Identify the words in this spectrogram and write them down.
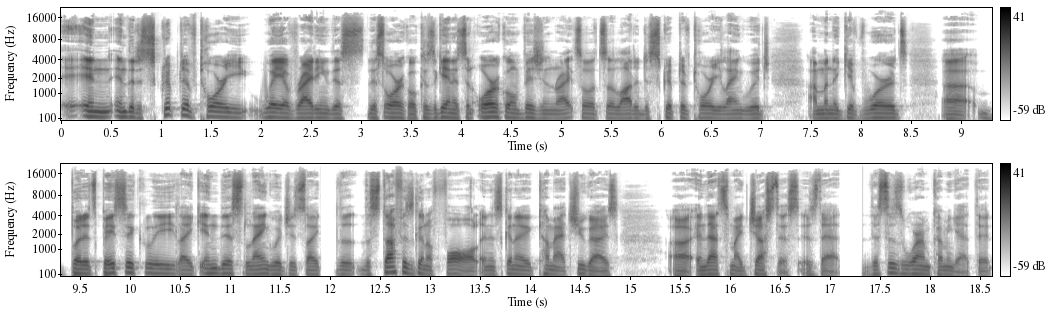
In in the descriptive Tory way of writing this this oracle, because again, it's an oracle and vision, right? So it's a lot of descriptive Tory language. I'm gonna give words, uh, but it's basically like in this language, it's like the the stuff is gonna fall and it's gonna come at you guys, uh, and that's my justice. Is that this is where I'm coming at that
